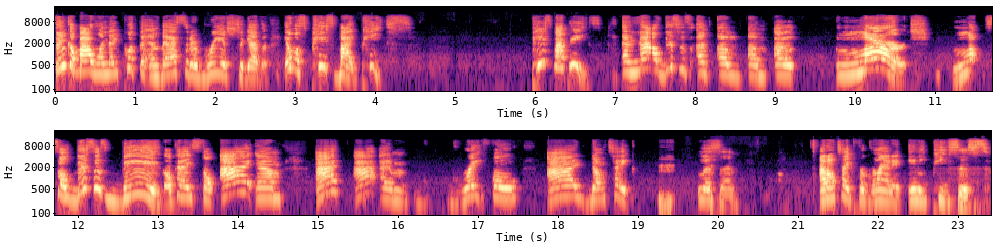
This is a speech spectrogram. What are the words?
Think about when they put the Ambassador Bridge together; it was piece by piece, piece by piece, and now this is a a, a, a large. So this is big, okay? So I am I I am grateful. I don't take listen. I don't take for granted any pieces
